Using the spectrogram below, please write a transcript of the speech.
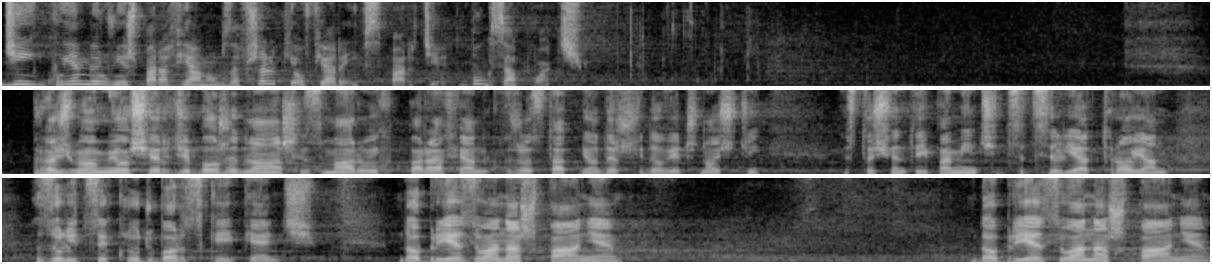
Dziękujemy również parafianom za wszelkie ofiary i wsparcie. Bóg zapłać. Prośmy o miłosierdzie Boże dla naszych zmarłych parafian, którzy ostatnio odeszli do wieczności. Jest to świętej pamięci Cecylia Trojan z ulicy Kluczborskiej 5. Dobry Jezu, a nasz Panie. Dobry Jezu, a nasz Panie.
